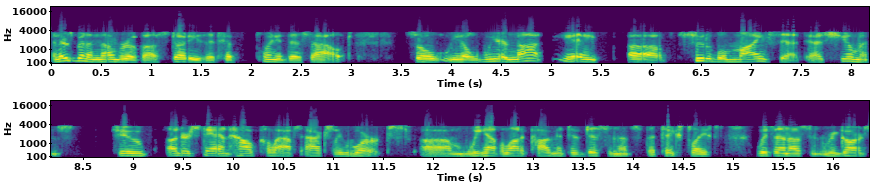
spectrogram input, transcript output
And there's been a number of uh, studies that have pointed this out. So, you know, we are not in a uh, suitable mindset as humans to understand how collapse actually works. Um, we have a lot of cognitive dissonance that takes place within us in regards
